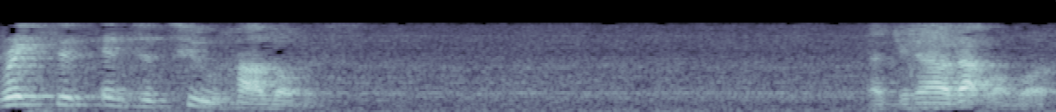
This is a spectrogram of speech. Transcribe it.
breaks it into two halamas. Now, do you know how that one works?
